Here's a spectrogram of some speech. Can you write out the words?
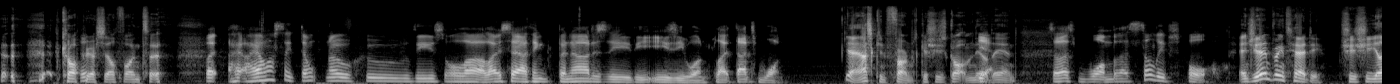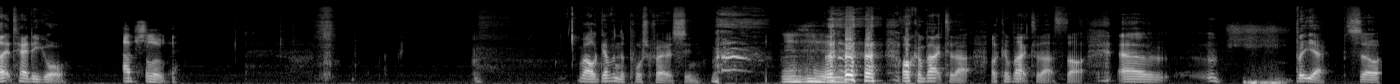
copy herself onto. But I, I honestly don't know who these all are. Like I say, I think Bernard is the, the easy one. Like, that's one. Yeah, that's confirmed because she's got him there at the end. So that's one, but that still leaves four. And she didn't bring Teddy. She she let Teddy go. Absolutely. Well, given the post credit scene, I'll come back to that. I'll come back to that thought. Um, but yeah, so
